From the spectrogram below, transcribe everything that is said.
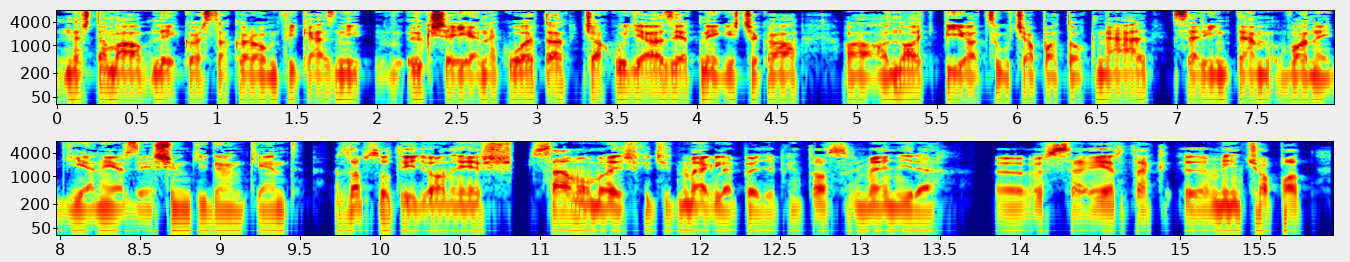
Most nem a lakers akarom fikázni, ők se ilyenek voltak, csak ugye azért mégiscsak a, a, a nagy piacú csapatoknál szerintem van egy ilyen érzésünk időnként. Ez abszolút így van, és számomra is kicsit meglepő egyébként az, hogy mennyire összeértek, mint csapat.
